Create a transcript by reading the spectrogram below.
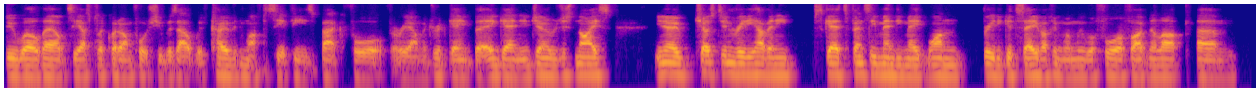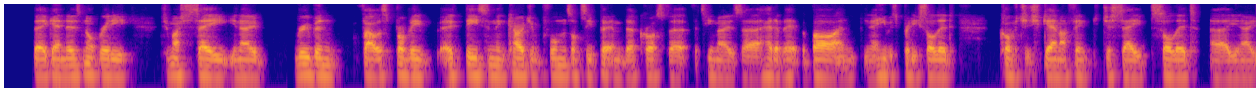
do well there. Obviously, Azpilicueta unfortunately was out with COVID, and we'll have to see if he's back for the Real Madrid game. But again, in general, just nice you know, Chelsea didn't really have any scared defensively. Mendy made one really good save, I think, when we were four or five nil up. Um, but again, there's not really too much to say. You know, Ruben, that was probably a decent, encouraging performance. Obviously, putting the cross for, for Timo's uh, head of it hit the bar, and you know he was pretty solid. Kovacic again, I think, just say solid. Uh, you know,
